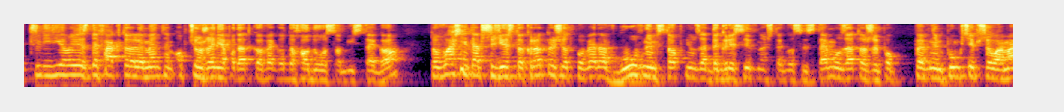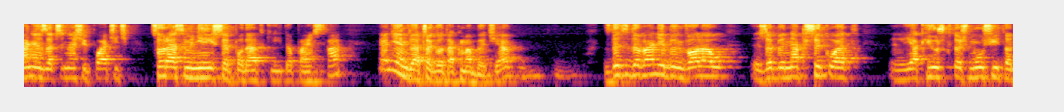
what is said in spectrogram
czyli on jest de facto elementem obciążenia podatkowego dochodu osobistego. To właśnie ta trzydziestokrotność odpowiada w głównym stopniu za degresywność tego systemu, za to, że po pewnym punkcie przełamania zaczyna się płacić coraz mniejsze podatki do państwa. Ja nie wiem, dlaczego tak ma być. Ja zdecydowanie bym wolał, żeby na przykład jak już ktoś musi, to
